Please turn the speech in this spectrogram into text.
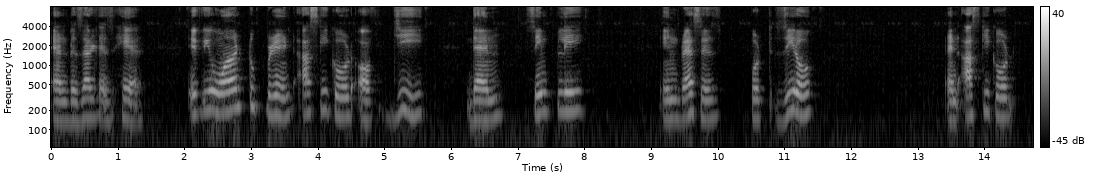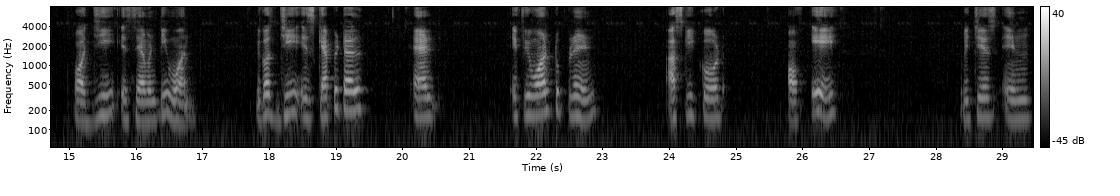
and result is here. If you want to print ASCII code of G then simply in braces put 0 and ASCII code for G is 71 because G is capital and if you want to print ASCII code of A which is in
